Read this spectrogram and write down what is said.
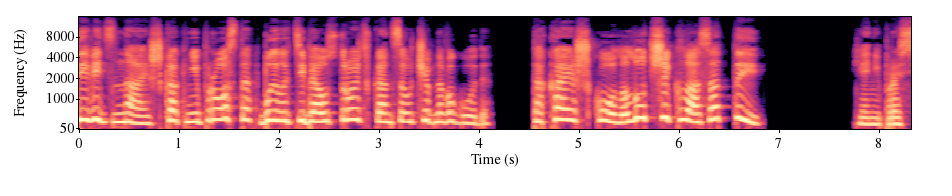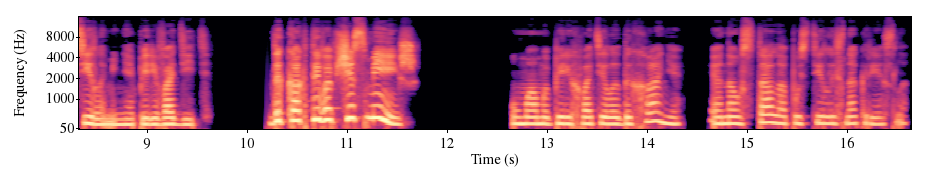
«Ты ведь знаешь, как непросто было тебя устроить в конце учебного года. Такая школа, лучший класс, а ты...» Я не просила меня переводить. «Да как ты вообще смеешь?» У мамы перехватило дыхание, и она устало опустилась на кресло.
